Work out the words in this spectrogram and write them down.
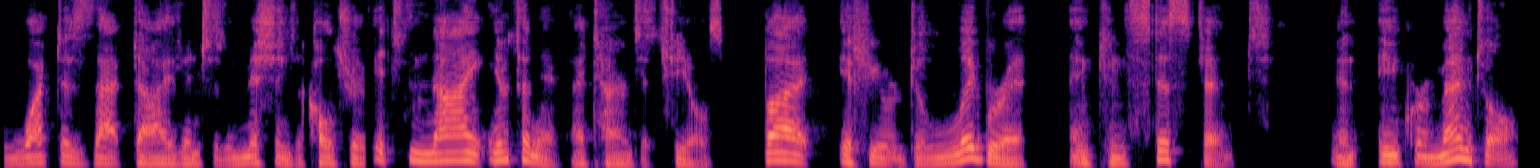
what does that dive into the mission, the culture, it's nigh infinite at times it feels. But if you're deliberate and consistent and incremental,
